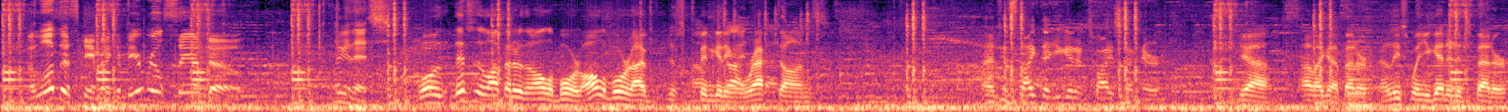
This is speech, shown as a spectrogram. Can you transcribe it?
I love this game, and it can be a real sando. Look at this. Well, this is a lot better than all aboard. All aboard, I've just Oh, been getting wrecked that. on. I just like that you get it twice in here. yeah, I like that better. At least when you get it, it's better.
